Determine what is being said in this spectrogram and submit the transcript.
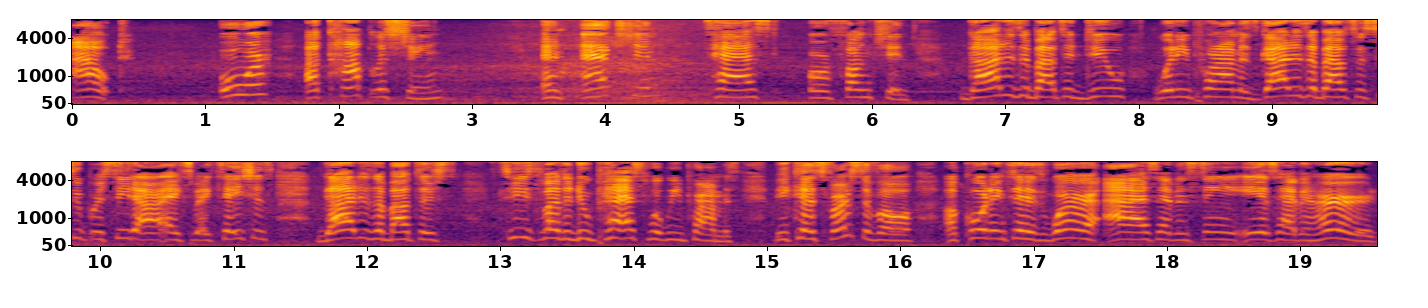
out or accomplishing an action, task, or function. God is about to do what he promised. God is about to supersede our expectations. God is about to He's about to do past what we promised. Because first of all, according to his word, eyes haven't seen, ears haven't heard,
